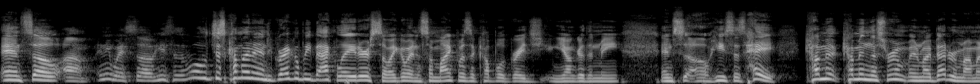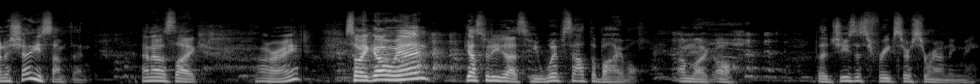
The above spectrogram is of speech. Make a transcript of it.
And so, um, anyway, so he says, well, just come on in. Greg will be back later. So I go in. And so Mike was a couple of grades younger than me. And so he says, hey, come, in, come in this room, in my bedroom. I'm going to show you something. And I was like, all right. So I go in. Guess what he does? He whips out the Bible. I'm like, oh, the Jesus freaks are surrounding me.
